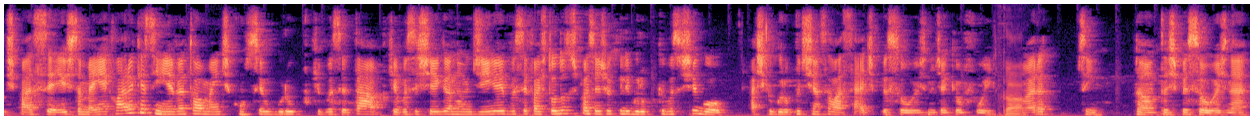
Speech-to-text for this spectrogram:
os passeios também. É claro que, assim, eventualmente com o seu grupo que você tá, porque você chega num dia e você faz todos os passeios com aquele grupo que você chegou. Acho que o grupo tinha, sei lá, sete pessoas no dia que eu fui. Tá. Não era, sim, tantas pessoas, né?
